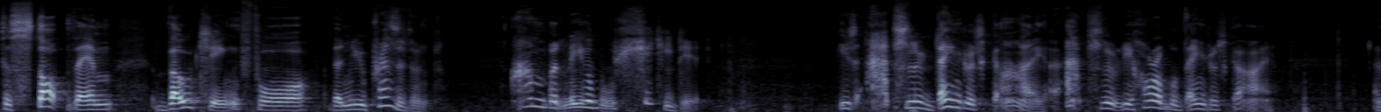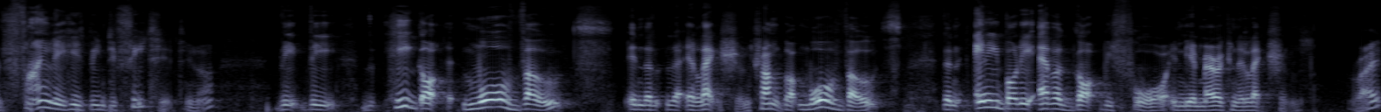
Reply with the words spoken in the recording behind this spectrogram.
to stop them voting for the new president. Unbelievable shit he did. He's an absolute dangerous guy, absolutely horrible, dangerous guy. And finally, he's been defeated, you know. The, the, the he got more votes in the, the election, Trump got more votes than anybody ever got before in the American elections, right?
